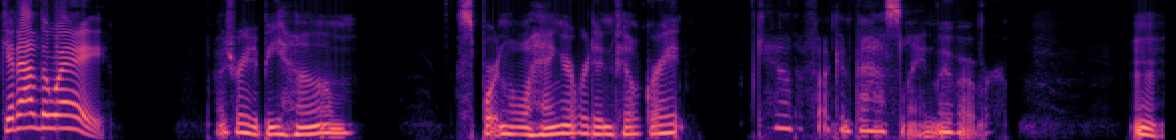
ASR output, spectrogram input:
Get out of the way. I was ready to be home. Sporting a little hangover didn't feel great. Get out of the fucking fast lane. Move over. Mm.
